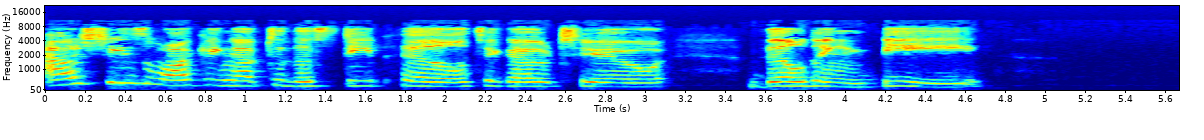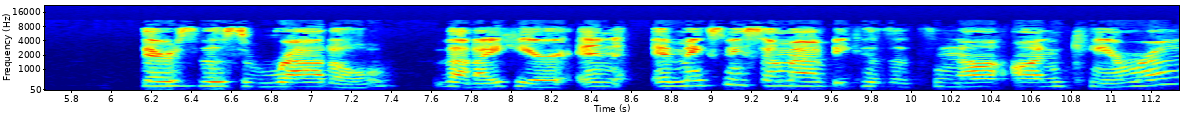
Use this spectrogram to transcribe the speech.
as she's walking up to the steep hill to go to building B, there's this rattle that I hear, and it makes me so mad because it's not on camera.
